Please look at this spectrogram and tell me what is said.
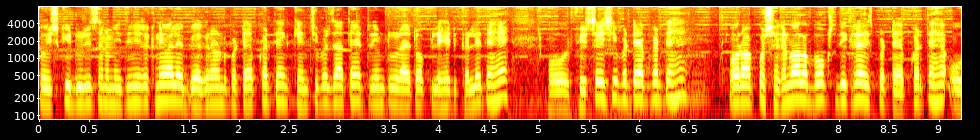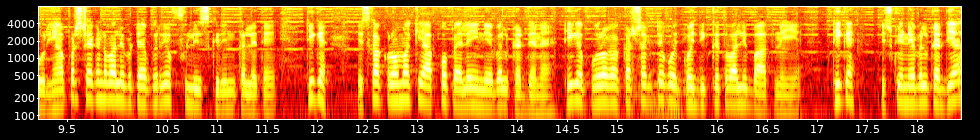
तो इसकी ड्यूरेशन हम इतनी रखने वाले बैकग्राउंड पर टैप करते हैं कैंची पर जाते हैं trim to right of play head कर लेते हैं और फिर से इसी पर टैप करते हैं और आपको सेकंड वाला बॉक्स दिख रहा है, इस पर टैप करते हैं और यहाँ पर सेकंड वाले पर टैप करके फुल स्क्रीन कर लेते हैं। ठीक है, इसका क्रोमा की आपको पहले इनेबल कर देना है। ठीक है, पूरा का कर सकते हो, कोई कोई दिक्कत वाली बात नहीं है। ठीक है, इसको इनेबल कर दिया,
